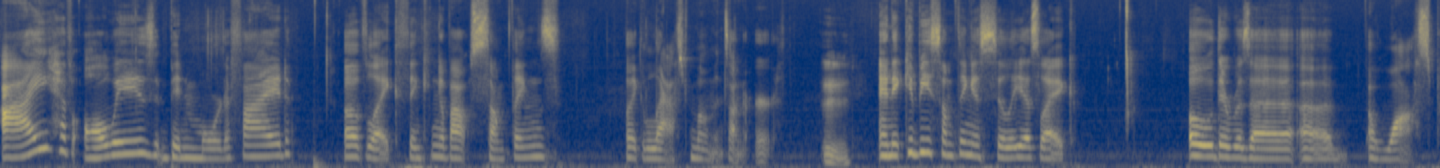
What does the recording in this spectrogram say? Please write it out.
I have always been mortified of like thinking about something's like last moments on earth. mm. And it could be something as silly as like, oh, there was a a, a wasp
